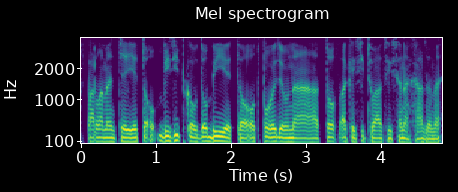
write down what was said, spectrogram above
v parlamente. Je to vizitkou doby, je to odpovedou na to, v akej situácii sa nachádzame.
